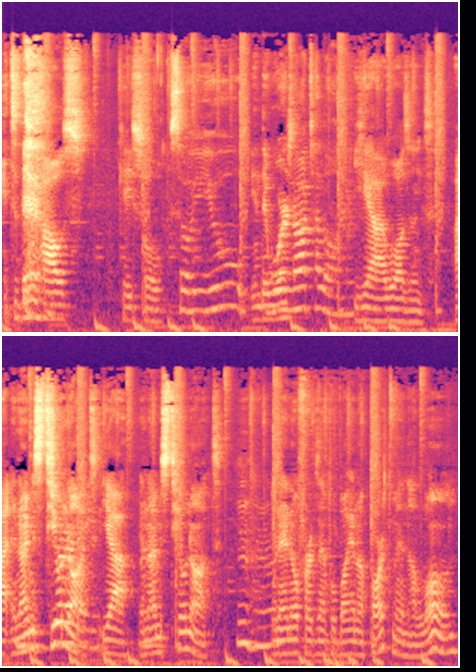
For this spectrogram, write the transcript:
It's their house. Okay so So you In the were worst- not alone. yeah i wasn't. I, and i'm still not. Yeah and i'm still not. Mm-hmm. and I know, for example, buying an apartment alone,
